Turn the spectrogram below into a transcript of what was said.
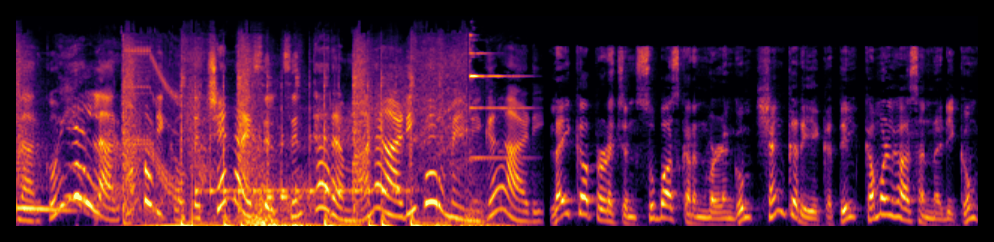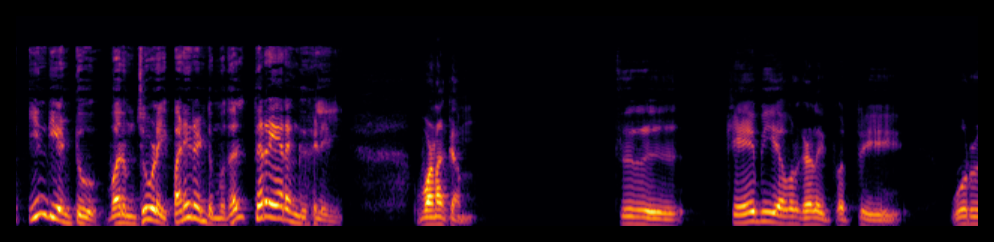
எல்லாருக்கும் எல்லாருக்கும் பிடிக்கும். சென்னை சில்க்ஸின் தரமான ஆடி பெருமை மிக ஆடி. லைகா புரொடக்ஷன் சுபாஸ்கரன் வழங்கும் சங்கர் இயக்கத்தில் கமல்ஹாசன் நடிக்கும் இந்தியன் டூ வரும் ஜூலை 12 முதல் திரையரங்குகளில். வணக்கம். திரு கேபி அவர்களை பற்றி ஒரு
